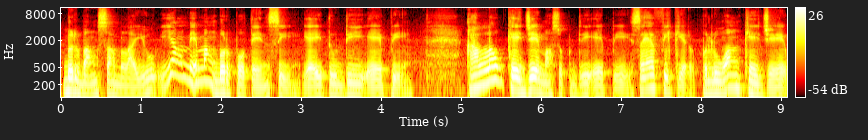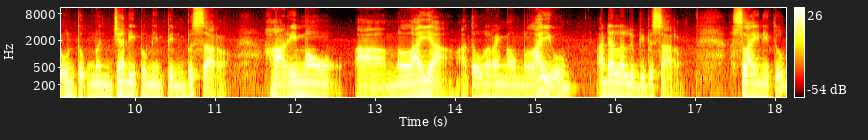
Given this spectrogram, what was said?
berbangsa Melayu yang memang berpotensi, yaitu DAP. Kalau KJ masuk DAP, saya fikir peluang KJ untuk menjadi pemimpin besar harimau uh, Melaya atau harimau Melayu adalah lebih besar. Selain itu,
